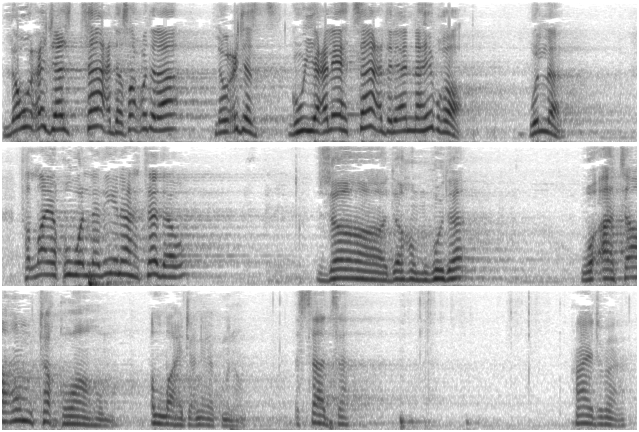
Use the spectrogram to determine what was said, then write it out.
لو عجز تساعده صح ولا لا؟ لو عجز قوية عليه تساعده لأنه يبغى ولا؟ فالله يقول والذين اهتدوا زادهم هدى وآتاهم تقواهم. الله يجعلني لك منهم. السادسة. ها يا جماعة.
